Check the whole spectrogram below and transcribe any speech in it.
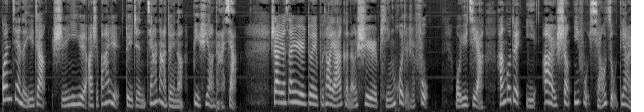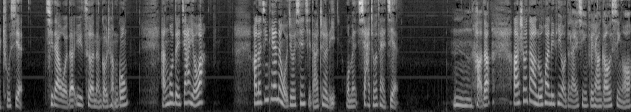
关键的一仗，十一月二十八日对阵加纳队呢，必须要拿下。十二月三日对葡萄牙可能是平或者是负，我预计啊，韩国队以二胜一负小组第二出线，期待我的预测能够成功，韩国队加油啊！好了，今天呢我就先写到这里，我们下周再见。嗯，好的，啊，收到卢焕丽听友的来信，非常高兴哦。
